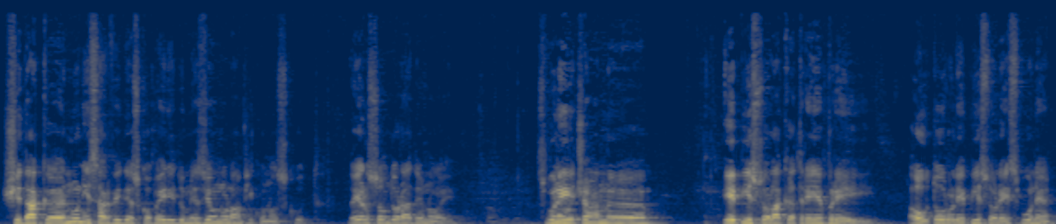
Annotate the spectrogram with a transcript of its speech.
Și dacă nu ni s-ar fi descoperit Dumnezeu, nu l-am fi cunoscut. Dar El s-a îndurat de noi. Spune aici în uh, epistola către evrei, autorul epistolei spune,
